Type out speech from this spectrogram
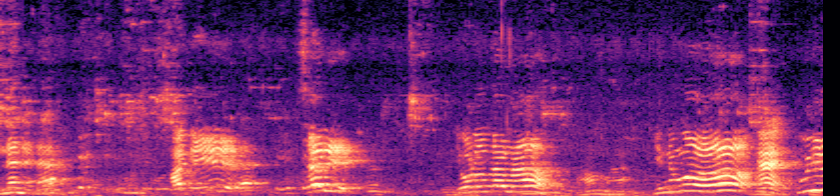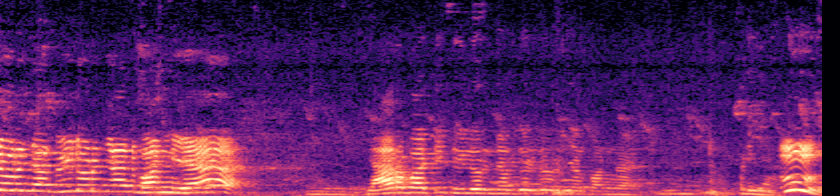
என்னடா பாட்டி சரி. இவ்வளவுதானா? ஆமா. இன்னமும் துயில் உறிஞ்சான் துயில் உறிஞ்சான்னு பாடினிய யார பாட்டி துயில் உறிஞ்சான் துயில் உறிஞ்சான் பாருங்க. அப்படியா? ம்.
